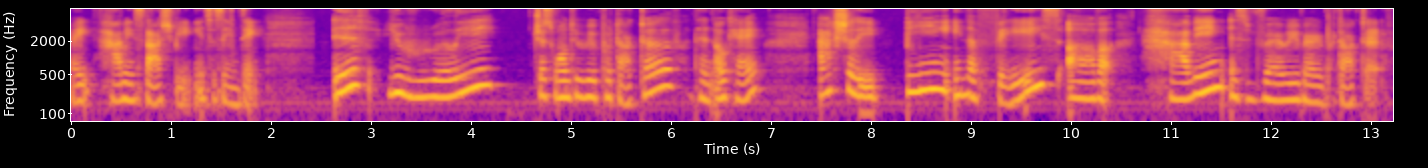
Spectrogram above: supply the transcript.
right? Having slash being, it's the same thing. If you really just want to be productive, then okay. Actually, being in the phase of having is very, very productive.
